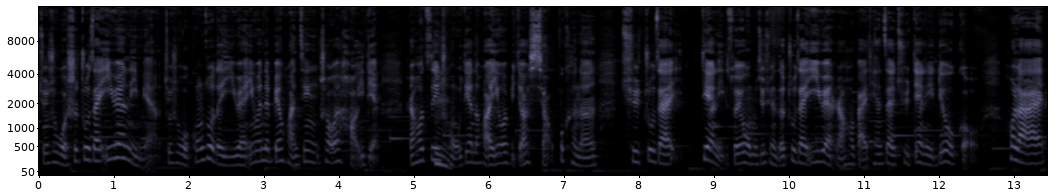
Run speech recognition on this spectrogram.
就是我是住在医院里面，就是我工作的医院，因为那边环境稍微好一点。然后自己宠物店的话，因为比较小，不可能去住在店里，所以我们就选择住在医院，然后白天再去店里遛狗。后来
